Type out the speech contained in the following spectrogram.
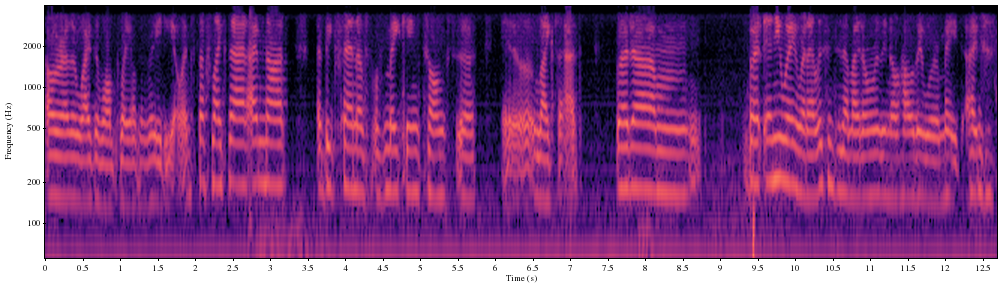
or otherwise it won't play on the radio and stuff like that. I'm not a big fan of, of making songs uh, uh, like that, but um, but anyway, when I listen to them, I don't really know how they were made. I just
